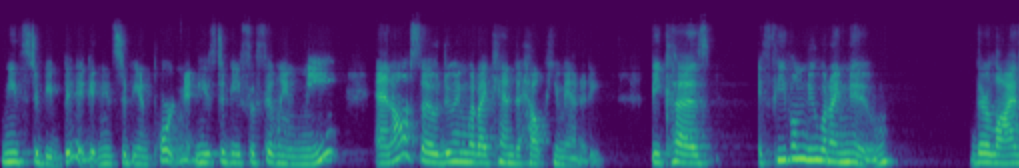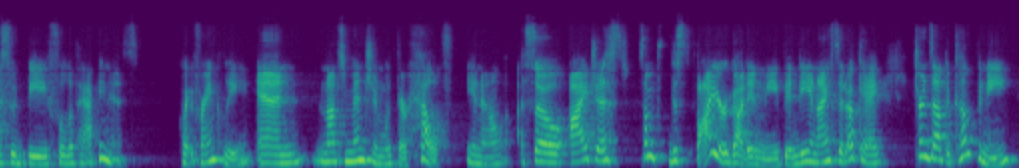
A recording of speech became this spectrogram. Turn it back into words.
needs to be big. It needs to be important. It needs to be fulfilling me and also doing what I can to help humanity. Because if people knew what I knew, their lives would be full of happiness quite frankly and not to mention with their health you know? So i just some this fire got in me bindi and i said okay turns out the company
